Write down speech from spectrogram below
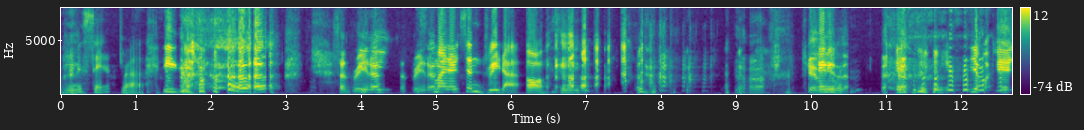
my Sandra. Y, Sandrita, Sandrita. My name is Sandrita. Oh, Qué anyway, yo, eh,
